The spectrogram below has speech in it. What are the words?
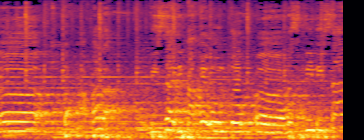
eh, apa bisa dipakai untuk eh, resmi desain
